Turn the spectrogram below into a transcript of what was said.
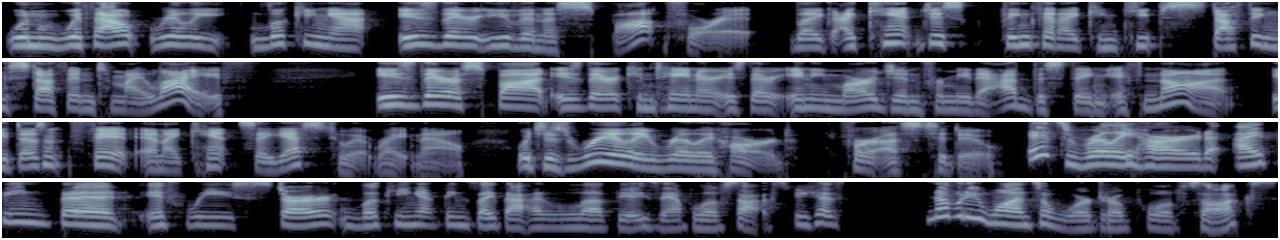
When without really looking at, is there even a spot for it? Like, I can't just think that I can keep stuffing stuff into my life. Is there a spot? Is there a container? Is there any margin for me to add this thing? If not, it doesn't fit and I can't say yes to it right now, which is really, really hard for us to do. It's really hard. I think that if we start looking at things like that, I love the example of socks because nobody wants a wardrobe full of socks,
